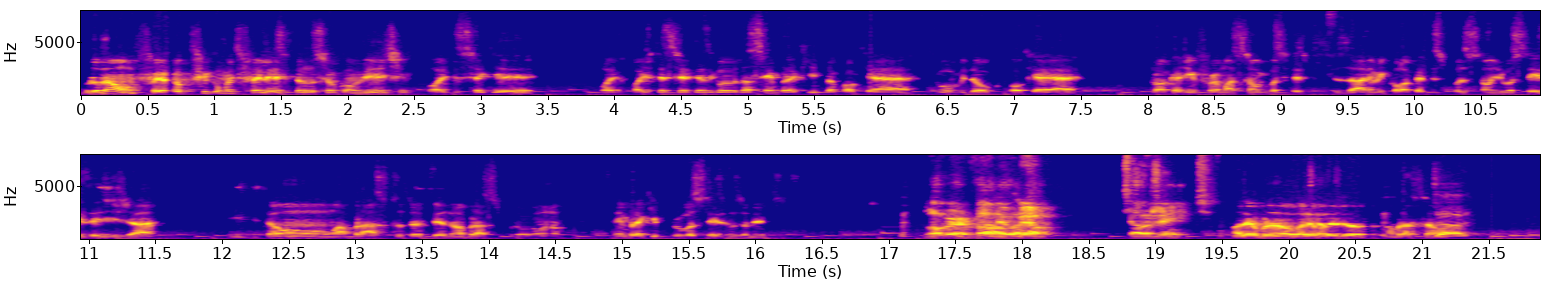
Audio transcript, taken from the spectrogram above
Brunão, foi eu que fico muito feliz pelo seu convite. Pode ser que pode, pode ter certeza que eu vou estar sempre aqui para qualquer dúvida ou qualquer troca de informação que vocês precisarem. Me coloco à disposição de vocês desde já. Então, um abraço, doutor Pedro, um abraço, Bruno. Sempre aqui por vocês, meus amigos. Lover, valeu, meu. Tchau, gente. Valeu, Bruno. Valeu, Pedro. Um abração. Tchau.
